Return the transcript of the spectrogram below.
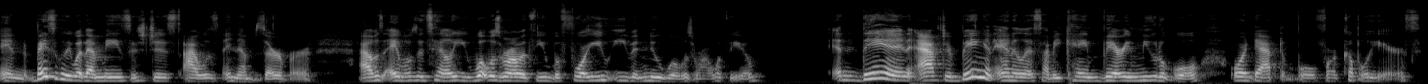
And basically, what that means is just I was an observer. I was able to tell you what was wrong with you before you even knew what was wrong with you. And then, after being an analyst, I became very mutable or adaptable for a couple years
